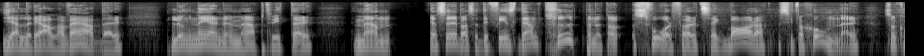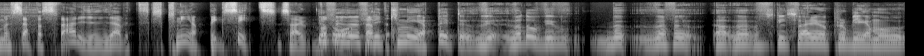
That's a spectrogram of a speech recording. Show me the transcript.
gäller i alla väder. Lugna er nu med Twitter, men jag säger bara så att det finns den typen av svårförutsägbara situationer som kommer sätta Sverige i en jävligt knepig sits. Så här, vadå? Varför, varför är det knepigt? Vadå? Vi, va- varför, varför skulle Sverige ha problem att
